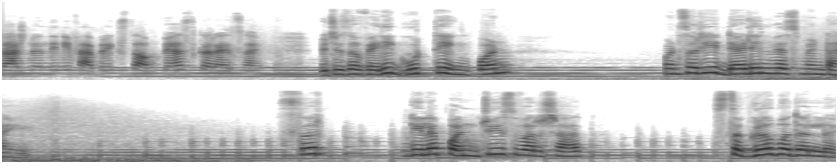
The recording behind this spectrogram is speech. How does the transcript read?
राजनंदिनी फॅब्रिक्सचा अभ्यास करायचा आहे. Which is a very good thing पण पण सर ही डेड इन्व्हेस्टमेंट आहे. सर गेल्या पंचवीस वर्षात सगळं बदललंय.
